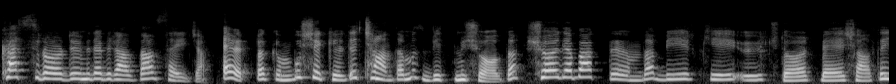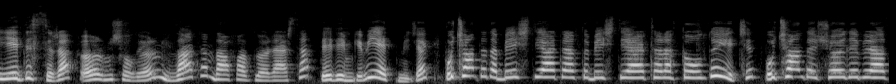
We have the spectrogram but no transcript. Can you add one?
Kaç sıra ördüğümü de birazdan sayacağım. Evet bakın bu şekilde çantamız bitmiş oldu. Şöyle baktığımda 1, 2, 3, 4, 5, 6, 7 sıra örmüş oluyorum. Zaten daha fazla örersem dediğim gibi yetmeyecek. Bu çantada 5 diğer tarafta 5 diğer tarafta olduğu için bu çantayı şöyle biraz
